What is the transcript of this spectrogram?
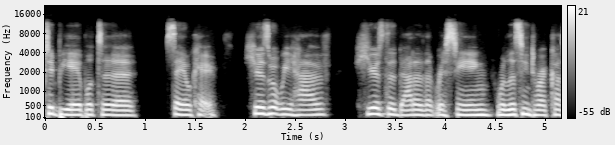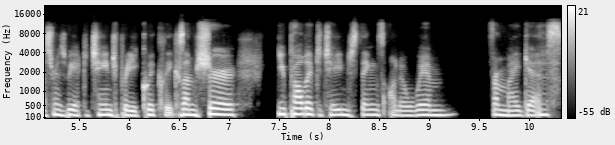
to be able to say, okay, here's what we have, here's the data that we're seeing, we're listening to our customers, we have to change pretty quickly? Because I'm sure you probably have to change things on a whim from my guess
